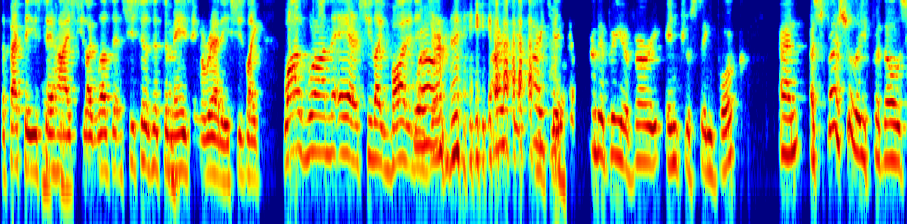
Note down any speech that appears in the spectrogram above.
the fact that you say hi, she like loves it, and she says it's amazing already. She's like, while we're on the air, she like bought it Well, in Germany. I, thi- I think it's going to be a very interesting book, and especially for those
